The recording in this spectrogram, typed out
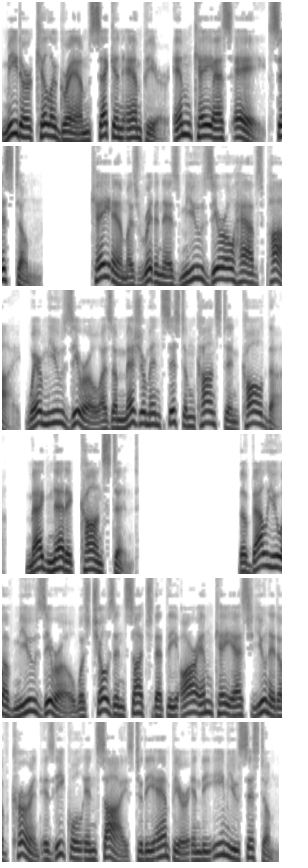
meter kilogram second ampere MKSA system Km is written as mu0 halves pi, where mu0 is a measurement system constant called the magnetic constant. The value of mu0 was chosen such that the RMKS unit of current is equal in size to the ampere in the EMU system.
